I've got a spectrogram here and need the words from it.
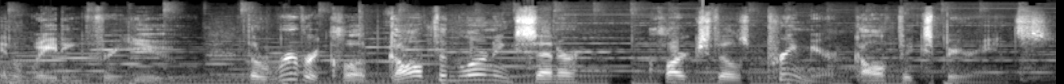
and waiting for you. The River Club Golf and Learning Center, Clarksville's premier golf experience.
